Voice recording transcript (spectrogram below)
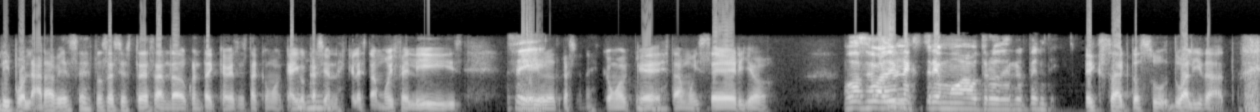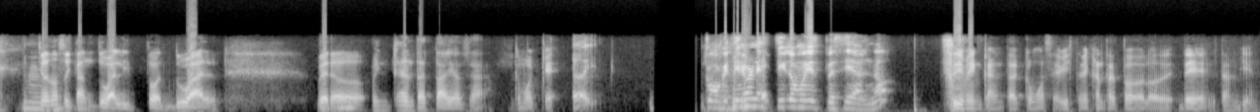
Bipolar a veces. No sé si ustedes se han dado cuenta que a veces está como que hay ocasiones que él está muy feliz y Sí. hay ocasiones como que está muy serio. O se va de un extremo a otro de repente. Exacto, su dualidad. Yo no soy tan dualito, dual, pero me encanta Tai, o sea, como que, ay, Como que tiene un estilo muy especial, ¿no? Sí, me encanta cómo se viste, me encanta todo lo de, de él también.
